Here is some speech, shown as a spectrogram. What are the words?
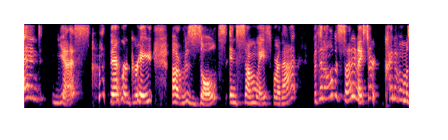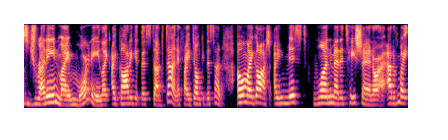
And yes there were great uh, results in some ways for that but then all of a sudden, I start kind of almost dreading my morning. Like, I got to get this stuff done. If I don't get this done, oh my gosh, I missed one meditation or out of my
